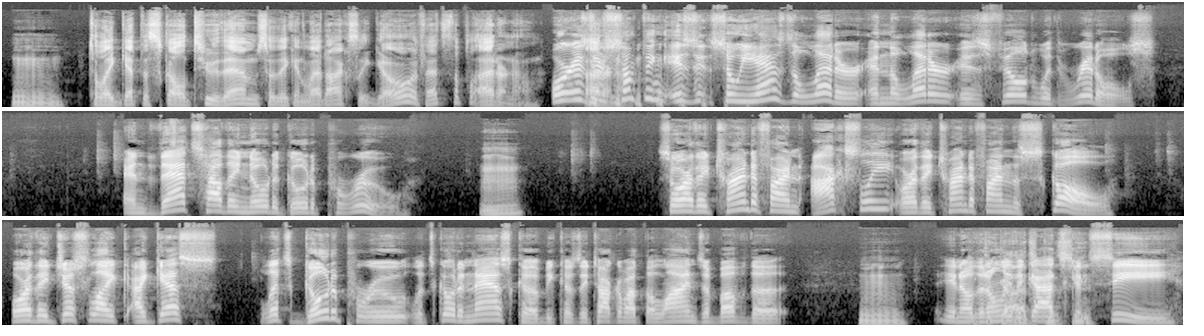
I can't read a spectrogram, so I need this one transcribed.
hmm to like get the skull to them so they can let Oxley go. If that's the plan, I don't know. Or is there something? Is it so he has the letter, and the letter is filled with riddles, and that's how they know to go to Peru. Mm-hmm. So are they trying to find Oxley, or are they trying to find the skull, or are they just like, I guess, let's go to Peru, let's go to Nazca because they talk about the lines above the, hmm you know, What that the only the gods can gods can see.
